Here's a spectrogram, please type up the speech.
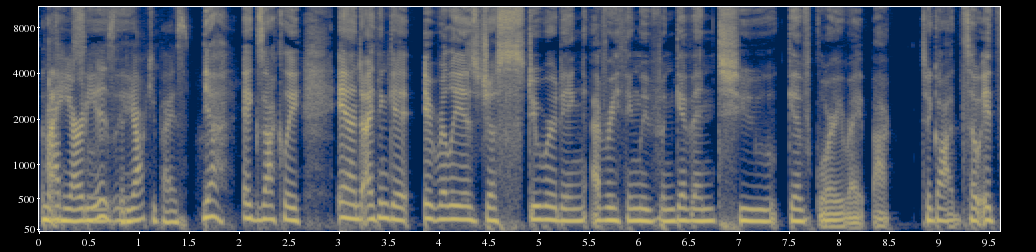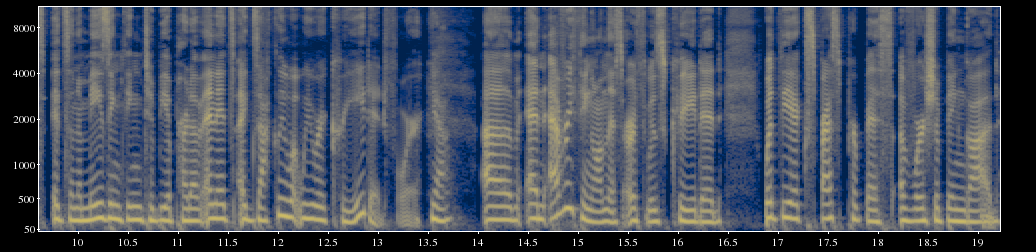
and that he already is that he occupies. Yeah exactly. And i think it it really is just stewarding everything we've been given to give glory right back to god. So it's it's an amazing thing to be a part of and it's exactly what we were created for. Yeah. Um, and everything on this earth was created with the express purpose of worshiping God.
